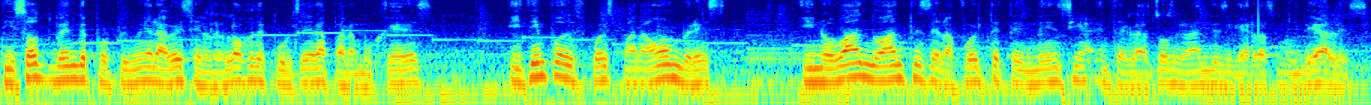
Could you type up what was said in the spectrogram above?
Tissot vende por primera vez el reloj de pulsera para mujeres y tiempo después para hombres, innovando antes de la fuerte tendencia entre las dos grandes guerras mundiales.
